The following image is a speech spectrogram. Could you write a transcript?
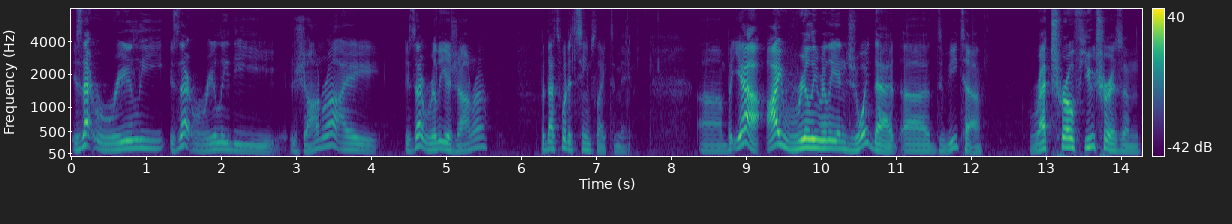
is that really is that really the genre? I is that really a genre? But that's what it seems like to me. Um, but yeah, I really really enjoyed that uh, Devita retro futurism.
